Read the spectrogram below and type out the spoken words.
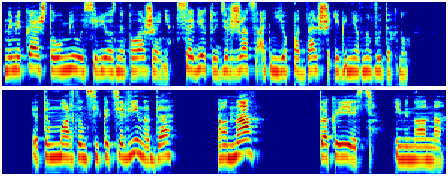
намекая, что у Милы серьезное положение, советую держаться от нее подальше и гневно выдохнул. «Это Мартинс Екатерина, да? Она?» «Так и есть, именно она.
